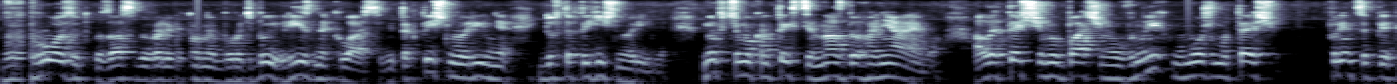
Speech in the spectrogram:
в розвитку засобів радіоелектронної боротьби різних класів від тактичного рівня до стратегічного рівня. Ми в цьому контексті нас доганяємо, але те, що ми бачимо в них, ми можемо теж в принципі.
